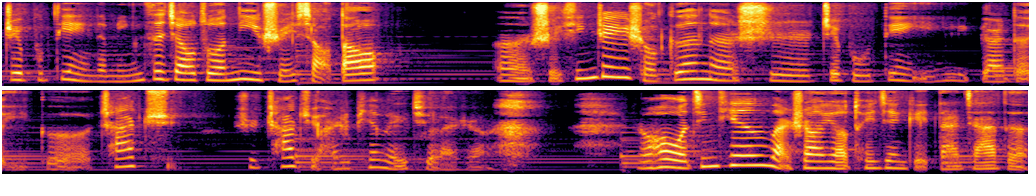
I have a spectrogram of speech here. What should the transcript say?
这部电影的名字叫做《逆水小刀》，嗯，水星这一首歌呢是这部电影里边的一个插曲，是插曲还是片尾曲来着？然后我今天晚上要推荐给大家的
